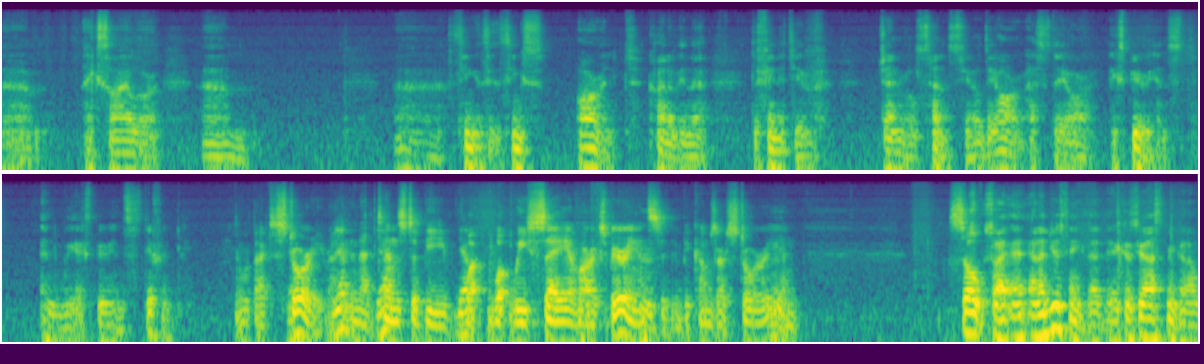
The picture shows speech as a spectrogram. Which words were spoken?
the exile or um, things things aren't kind of in a definitive general sense. You know, they are as they are experienced, and we experience differently. And we're back to story, right? Yeah. And that Yeah. tends to be Yeah. Mm. what what we say of our experience. It becomes our story, and so So, I, and I do think that because you asked me kind of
